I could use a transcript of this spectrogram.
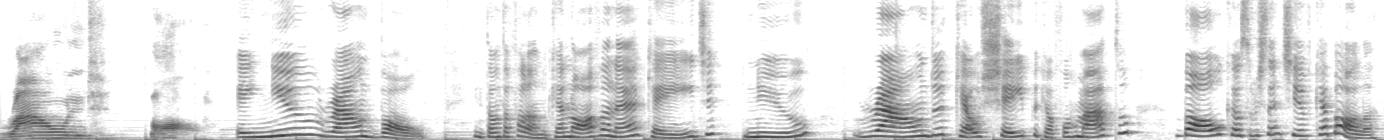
round ball. A new round ball. Então tá falando que é nova, né? Que é age. New. Round, que é o shape, que é o formato. Ball, que é o substantivo, que é bola.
